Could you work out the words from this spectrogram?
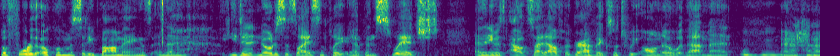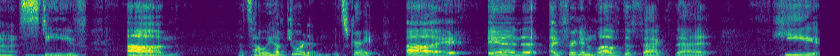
before the Oklahoma City bombings, and then he didn't notice his license plate had been switched, and then he was outside Alpha Graphics, which we all know what that meant. Uh-huh, Steve. Um, that's how we have Jordan. It's great. Uh, and I freaking love the fact that he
